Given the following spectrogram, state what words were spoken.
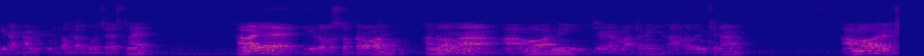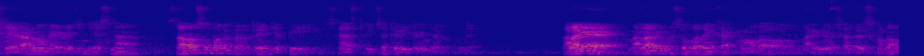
ఈ రకమైనటువంటి పత్రాలు గోచరిస్తున్నాయి. అలాగే ఈరోజు శుక్రవారం అందువలన ఆ అమ్మవారిని జగన్మాతని ఆరాధించిన అమ్మవారి క్షీరాన్ని నైవేద్యం చేసిన సర్వశుభాలు కలుగుతాయని చెప్పి శాస్త్రీత్యా తెలియజేయడం జరుగుతుంది. అలాగే మళ్ళీ ఇప్పుడు శుభోదయం కార్యక్రమంలో మరిన్ని విషయాలు తెలుసుకుందాం.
